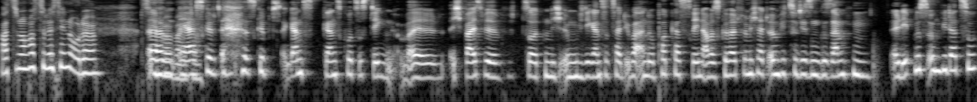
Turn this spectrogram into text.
Hast du noch was zu der Szene oder Ähm, ja, es gibt, es gibt ganz, ganz kurzes Ding, weil ich weiß, wir sollten nicht irgendwie die ganze Zeit über andere Podcasts reden, aber es gehört für mich halt irgendwie zu diesem gesamten Erlebnis irgendwie dazu.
